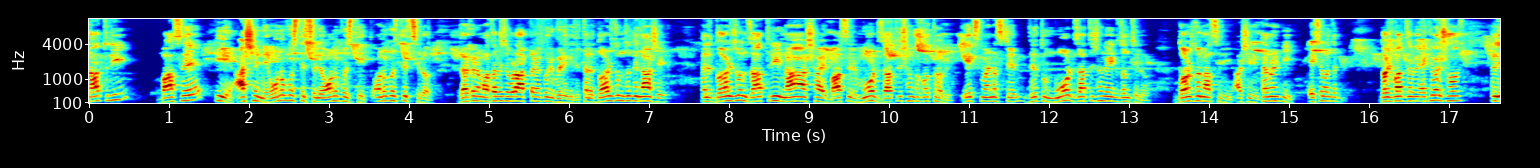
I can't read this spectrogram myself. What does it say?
যাত্রী বাসে কি আসেনি, অনুপস্থিত ছিল, অনুপস্থিত অনুপস্থিত ছিল, যার কারণে মাথা পিছু ভাড়া আট টাকা করে বেড়ে গেছে। তাহলে দশজন যদি না আসে তাহলে দশজন যাত্রী না আসায় বাসের মোট যাত্রী সংখ্যা কত হবে? এক্স মাইনাস টেন যেহেতু মোট যাত্রী সংখ্যা একজন ছিল দশজন আসেনি আসেনি। তার মানে কি? এক্সের মধ্যে দশ বাদ যাবে, একেবারে সহজ। তাহলে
